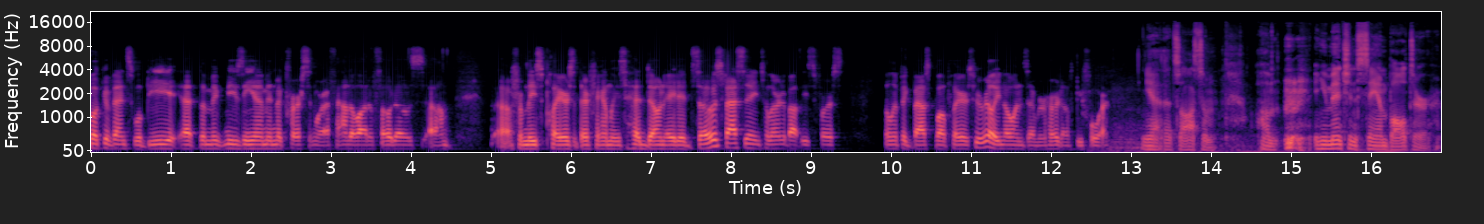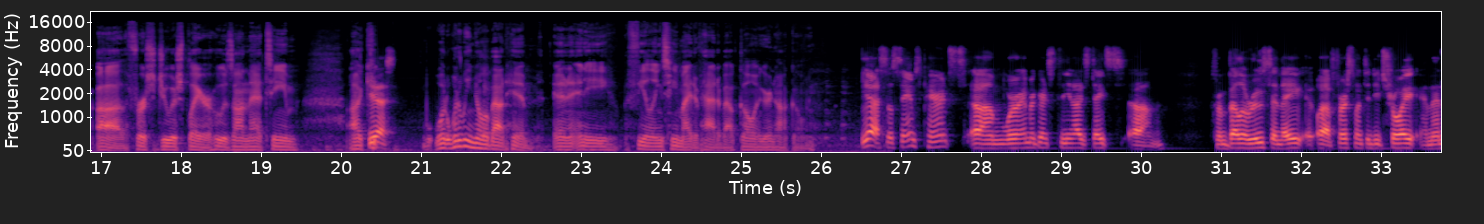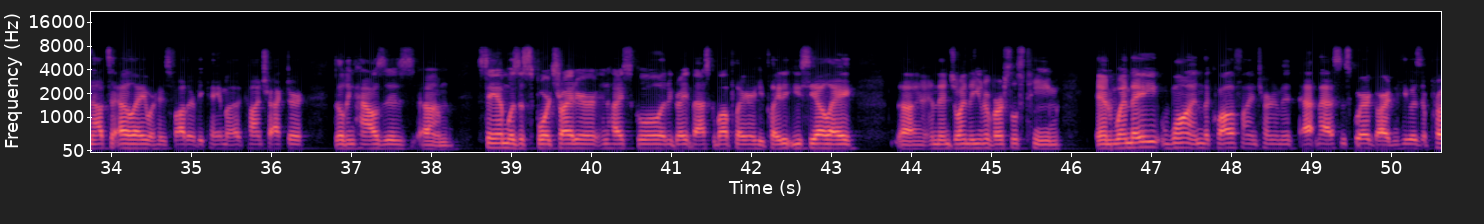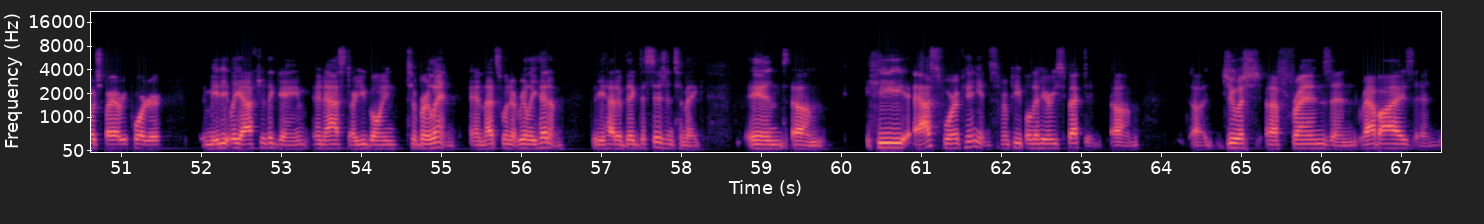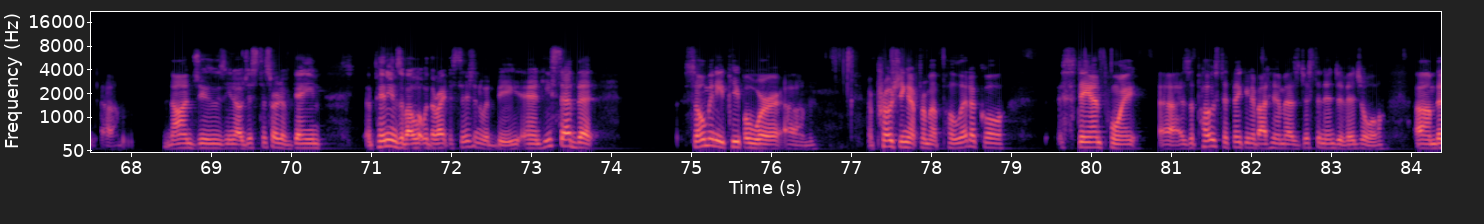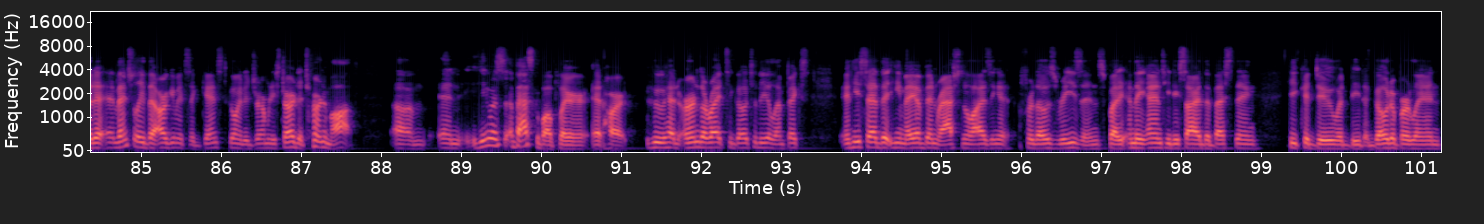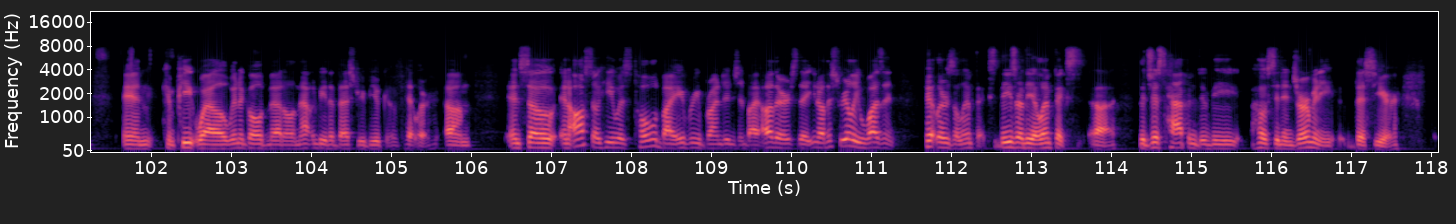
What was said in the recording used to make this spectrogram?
book events will be at the museum in McPherson, where I found a lot of photos um, uh, from these players that their families had donated. So it was fascinating to learn about these first Olympic basketball players who really no one's ever heard of before. Yeah, that's awesome. Um, and you mentioned Sam Balter, uh, the first Jewish player who was on that team. Uh, can, yes. What What do we know about him and any feelings he might have had about going or not going? Yeah, so Sam's parents um, were immigrants to the United States um, from Belarus, and they uh, first went to Detroit and then out to LA, where his father became a contractor building houses. Um, Sam was a sports writer in high school and a great basketball player. He played at UCLA uh, and then joined the Universals team. And when they won the qualifying tournament at Madison Square Garden, he was approached by a reporter immediately after the game and asked, Are you going to Berlin? And that's when it really hit him that he had a big decision to make. And um, he asked for opinions from people that he respected um, uh, Jewish uh, friends and rabbis and um, non-Jews, you know, just to sort of gain opinions about what the right decision would be. And he said that so many people were um, approaching it from a political standpoint, uh, as opposed to thinking about him as just an individual. Um, that eventually the arguments against going to Germany started to turn him off. Um, and he was a basketball player at heart who had earned the right to go to the Olympics and he said that he may have been rationalizing it for those reasons, but in the end, he decided the best thing he could do would be to go to Berlin and compete well, win a gold medal, and that would be the best rebuke of Hitler. Um, and so, and also, he was told by Avery Brundage and by others that you know this really wasn't Hitler's Olympics. These are the Olympics uh, that just happened to be hosted in Germany this year,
